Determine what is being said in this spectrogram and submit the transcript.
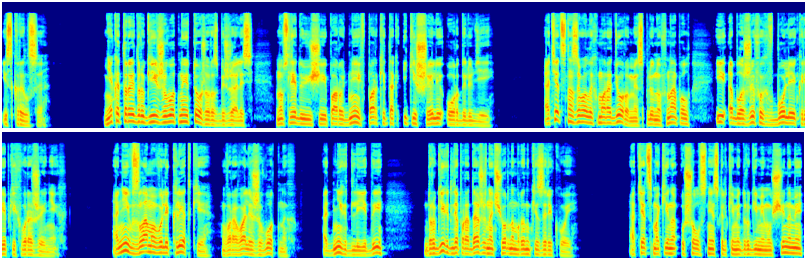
и скрылся. Некоторые другие животные тоже разбежались, но в следующие пару дней в парке так и кишели орды людей. Отец называл их мародерами, сплюнув на пол и обложив их в более крепких выражениях. Они взламывали клетки, воровали животных, одних для еды, других для продажи на черном рынке за рекой. Отец Макина ушел с несколькими другими мужчинами,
